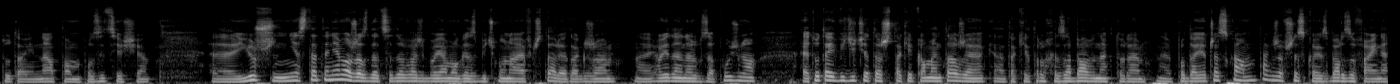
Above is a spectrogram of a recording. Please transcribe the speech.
tutaj na tą pozycję się już niestety nie może zdecydować, bo ja mogę zbić mu na F4, także e, o jeden ruch za późno. E, Tutaj widzicie też takie komentarze, e, takie trochę zabawne, które e, podaje czeskom, także wszystko jest bardzo fajne.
